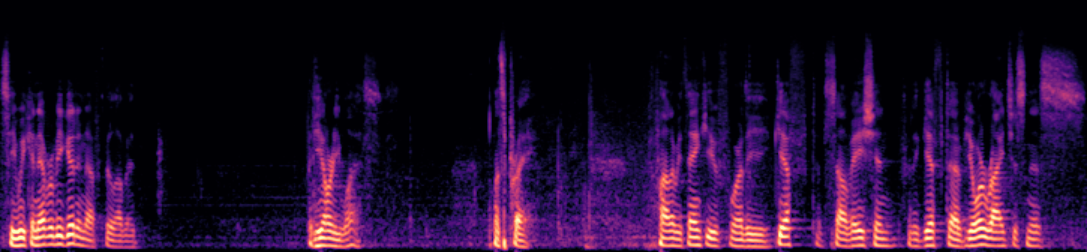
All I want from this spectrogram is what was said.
See, we can never be good enough, beloved. But He already was. Let's pray. Father, we thank you for the gift of salvation, for the gift of your righteousness.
